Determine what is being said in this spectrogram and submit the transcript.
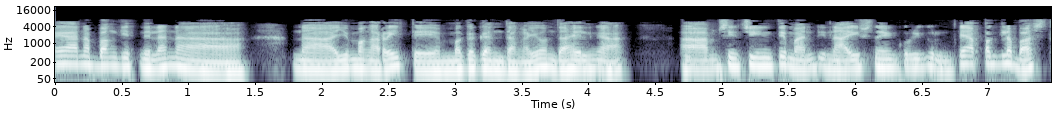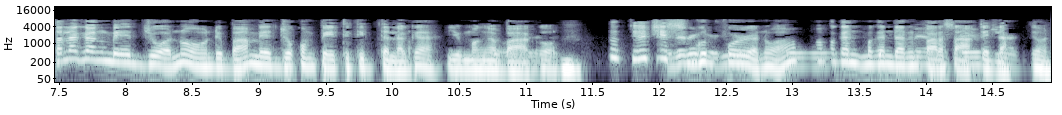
kaya nabanggit nila na na yung mga rate eh magaganda ngayon dahil nga um, since yung demand, inayos na yung curriculum. Kaya paglabas, talagang medyo ano, di ba? Medyo competitive talaga yung mga bago. Which is good yun. for ano, ah. Maganda, maganda rin para sa atin lahat yun.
